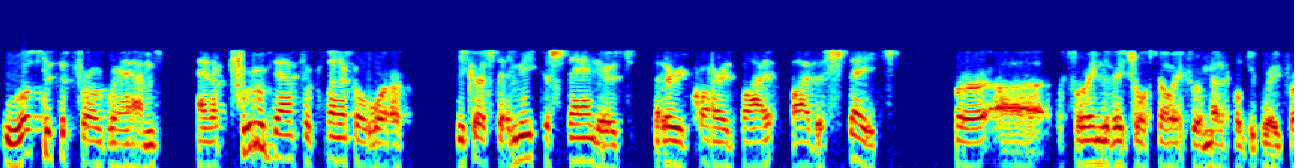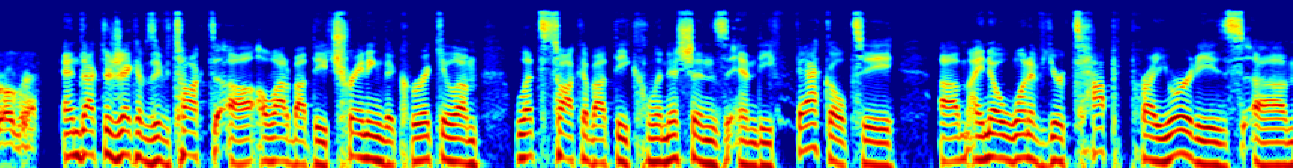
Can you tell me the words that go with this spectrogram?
looked at the programs, and approved them for clinical work because they meet the standards that are required by, by the states for uh, for individuals going through a medical degree program. And Dr. Jacobs, you've talked uh, a lot about the training, the curriculum. Let's talk about the clinicians and the faculty. Um, I know one of your top priorities um,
